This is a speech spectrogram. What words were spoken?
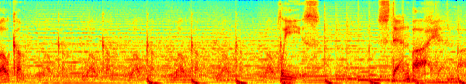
Welcome. Welcome. Welcome. Welcome. Welcome. Welcome. Please stand by. Stand by.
